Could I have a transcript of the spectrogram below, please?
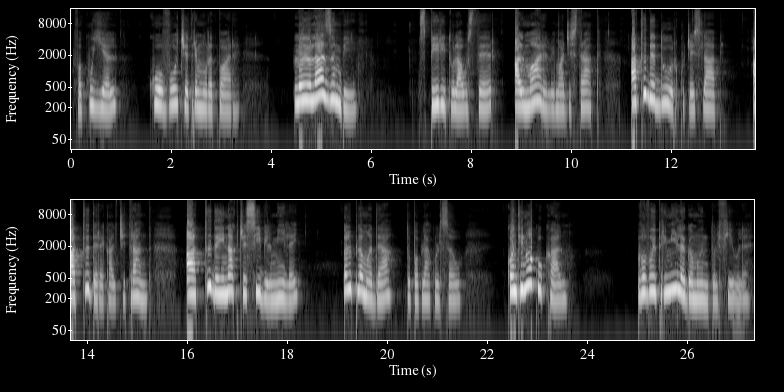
făcu el cu o voce tremurătoare. Loyola zâmbi. Spiritul auster al marelui magistrat, atât de dur cu cei slabi, atât de recalcitrant, atât de inaccesibil milei, îl plămădea după placul său. Continuă cu calm. Vă voi primi legământul, fiule.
